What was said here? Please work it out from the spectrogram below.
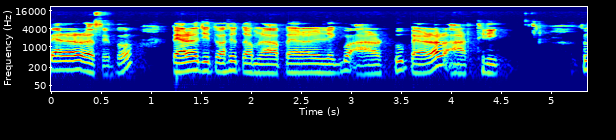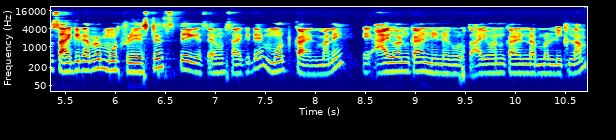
প্যারাল আছে। তো প্যারাল যেহেতু আছে, তো আমরা প্যারাল লিখব R two parallel R three তো সার্কিটে আমরা মোট রেজিস্ট্যান্স পেয়ে গেছে। এখন সার্কিটে মোট কারেন্ট মানে এই আই ওয়ান কারেন্ট নির্ণয় করব। তো আই ওয়ান কারেন্ট আমরা লিখলাম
